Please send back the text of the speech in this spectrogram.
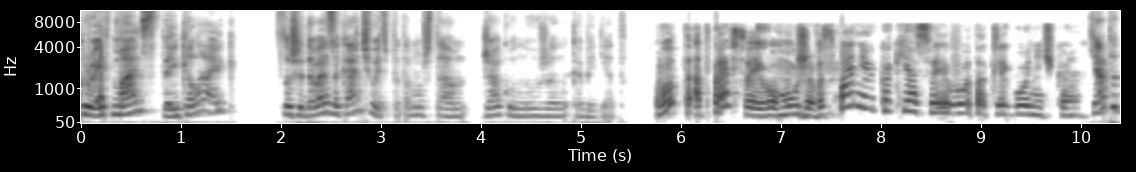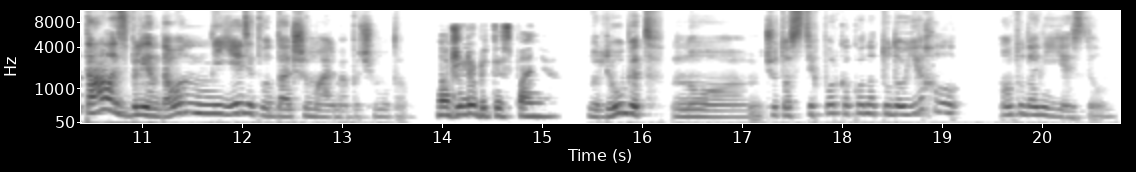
Great minds think alike. Слушай, давай заканчивать, потому что Джаку нужен кабинет. Вот, отправь своего мужа в Испанию, как я своего, так легонечко. Я пыталась, блин, да он не едет вот дальше Мальмы почему-то. Но он же любит Испанию. Ну, любит, но что-то с тех пор, как он оттуда уехал, он туда не ездил.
